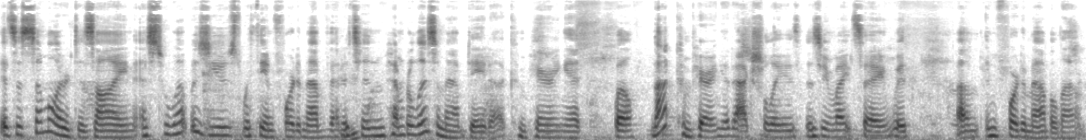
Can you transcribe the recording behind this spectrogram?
It's a similar design as to what was used with the enfortumab vedotin pembrolizumab data, comparing it, well, not comparing it actually, as you might say, with um, enfortumab alone.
